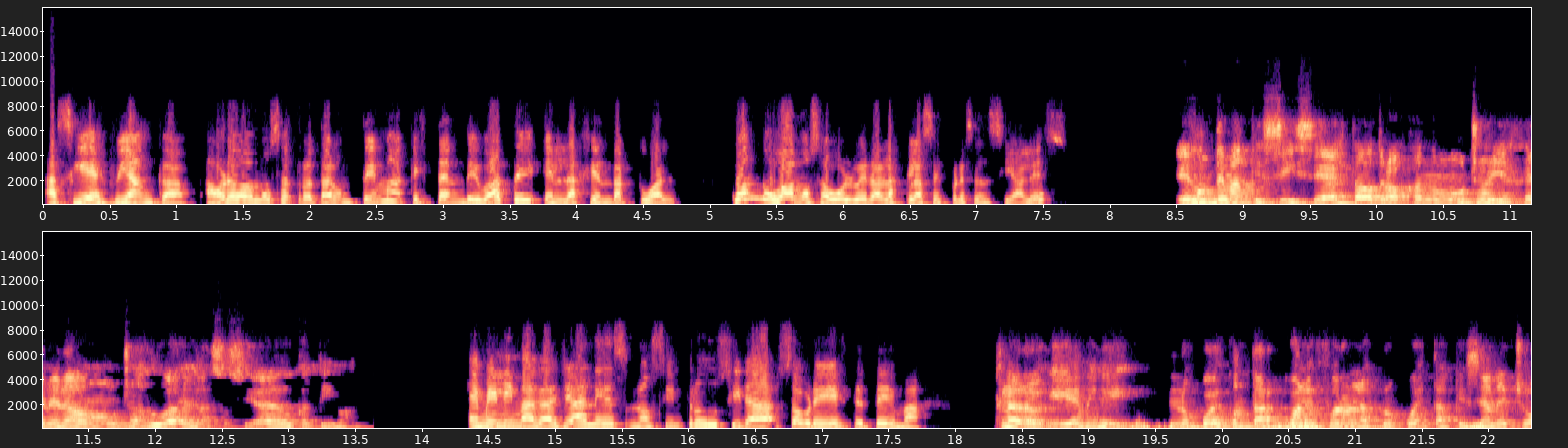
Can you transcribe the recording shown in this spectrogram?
Así es, Bianca. Ahora vamos a tratar un tema que está en debate en la agenda actual. ¿Cuándo vamos a volver a las clases presenciales? Es un tema que sí, se ha estado trabajando mucho y ha generado muchas dudas en la sociedad educativa. Emily Magallanes nos introducirá sobre este tema. Claro, y Emily, ¿nos puedes contar cuáles fueron las propuestas que se han hecho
